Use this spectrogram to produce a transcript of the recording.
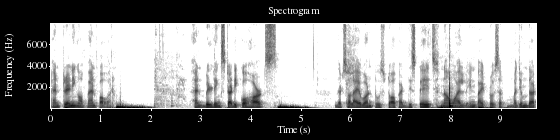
and training of manpower and building study cohorts. That's all I want to stop at this stage. Now I'll invite Professor Majumder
